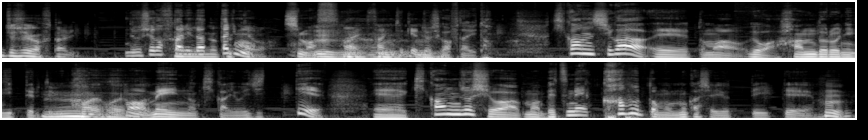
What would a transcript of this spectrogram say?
女子が2人。助手が2人だったりもします。はい、三人の時は3人の時は助手が2人と。機関士が、えーとまあ、要はハンドルを握ってるというか、まあ、はいメインの機械をいじって、えー機関助手は、まあ、別名、カブとも昔は言っていて、うん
